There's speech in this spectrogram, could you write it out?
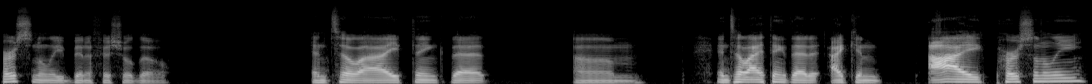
personally beneficial though until I think that um until I think that I can I personally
